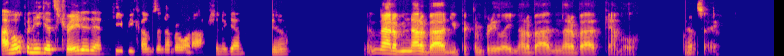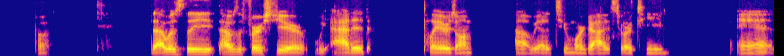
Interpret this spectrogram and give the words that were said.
I'm hoping he gets traded and he becomes a number one option again. You know, not a not a bad. You picked him pretty late. Not a bad. Not a bad gamble. I would say. But that was the that was the first year we added players on. Uh, we added two more guys to our team, and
